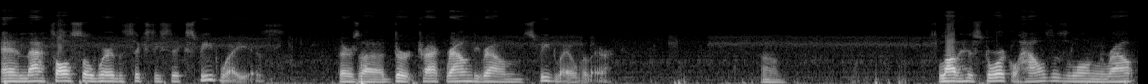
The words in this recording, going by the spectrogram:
and that's also where the 66 Speedway is. There's a dirt track roundy round speedway over there. Um, a lot of historical houses along the route.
